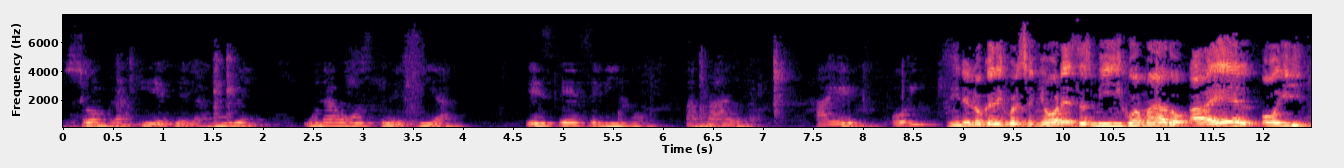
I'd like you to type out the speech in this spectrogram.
sombra y desde la nube una voz que decía, este es el Hijo amado, a él oíd. Miren lo que dijo el Señor, este es mi Hijo amado, a él oíd.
